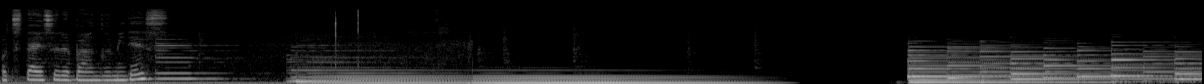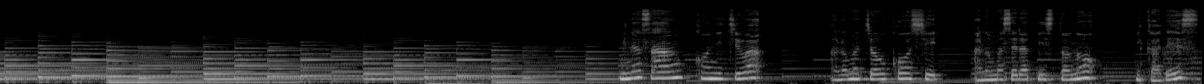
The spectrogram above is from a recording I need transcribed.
お伝えする番組です。さんこんにちは。アロマ調香師アロマセラピストのミカです。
